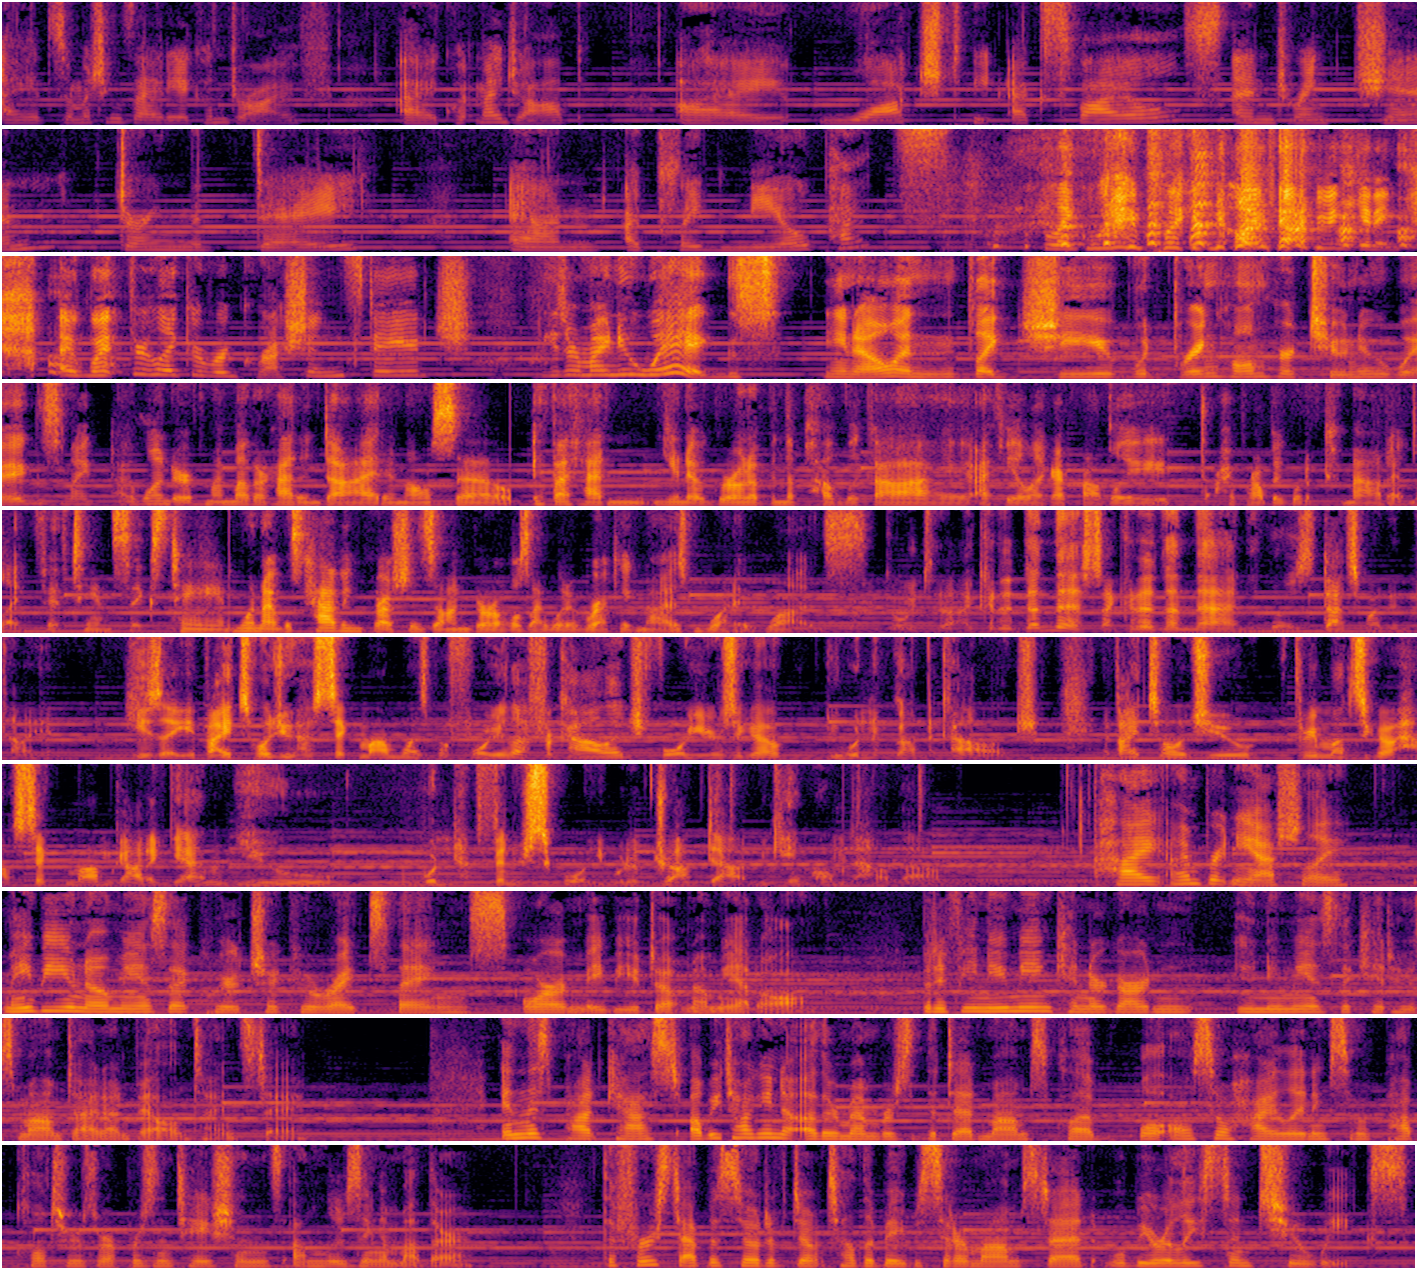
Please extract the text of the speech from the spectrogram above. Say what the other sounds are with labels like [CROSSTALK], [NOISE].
I had so much anxiety I couldn't drive. I quit my job. I watched The X Files and drank gin during the day. And I played Neopets. [LAUGHS] like when I played, no, I'm not even kidding. I went through like a regression stage. These are my new wigs, you know, and like she would bring home her two new wigs. And I, I wonder if my mother hadn't died, and also if I hadn't, you know, grown up in the public eye, I feel like I probably, I probably would have come out at like 15, 16. When I was having crushes on girls, I would have recognized what it was. Going to I could have done this, I could have done that. And he goes, That's why I didn't tell you. He's like, If I told you how sick mom was before you left for college four years ago, you wouldn't have gone to college. If I told you three months ago how sick mom got again, you wouldn't have finished school. You would have dropped out and came home to help out. Hi, I'm Brittany Ashley. Maybe you know me as that queer chick who writes things, or maybe you don't know me at all. But if you knew me in kindergarten, you knew me as the kid whose mom died on Valentine's Day. In this podcast, I'll be talking to other members of the Dead Moms Club while also highlighting some of pop culture's representations on losing a mother. The first episode of Don't Tell the Babysitter Mom's Dead will be released in two weeks.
